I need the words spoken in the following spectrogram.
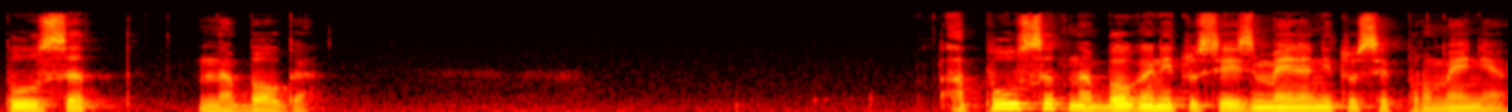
Пулсът на Бога. А пулсът на Бога нито се изменя, нито се променя,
